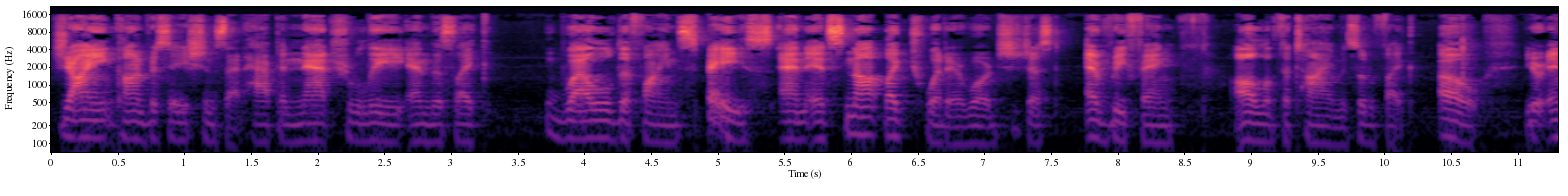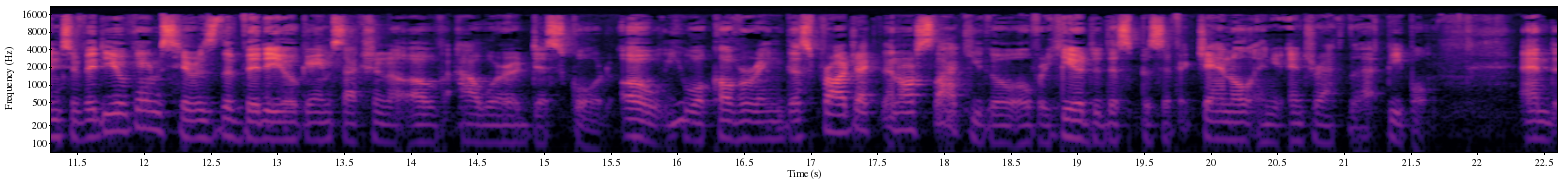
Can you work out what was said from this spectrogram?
giant conversations that happen naturally in this like well defined space. And it's not like Twitter where it's just everything all of the time. It's sort of like, oh, you're into video games? Here is the video game section of our Discord. Oh, you are covering this project in our Slack? You go over here to this specific channel and you interact with that people and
